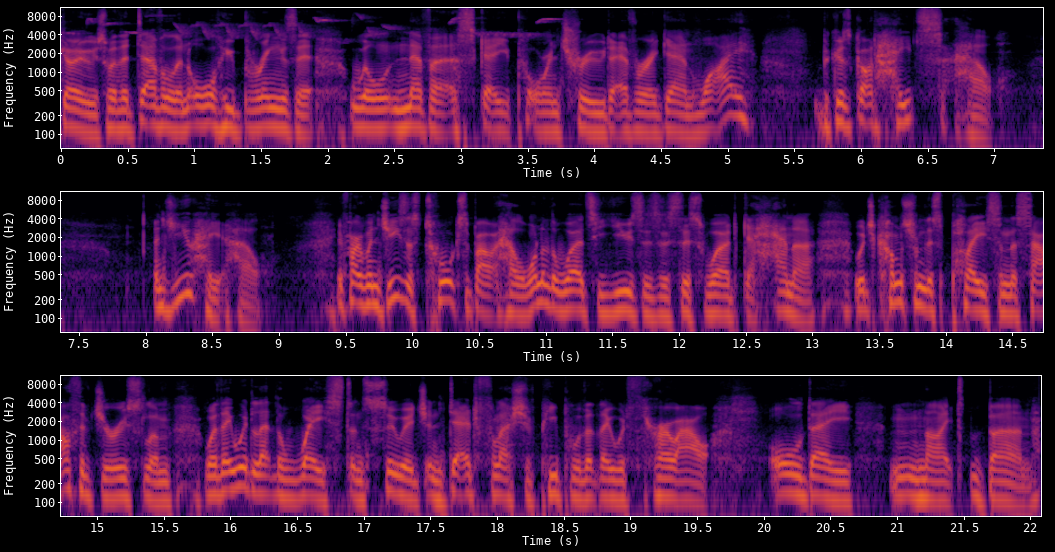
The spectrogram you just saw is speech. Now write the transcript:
goes, where the devil and all who brings it will never escape or intrude ever again. Why? Because God hates hell. And you hate hell. In fact, when Jesus talks about hell, one of the words he uses is this word Gehenna, which comes from this place in the south of Jerusalem where they would let the waste and sewage and dead flesh of people that they would throw out all day, night burn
